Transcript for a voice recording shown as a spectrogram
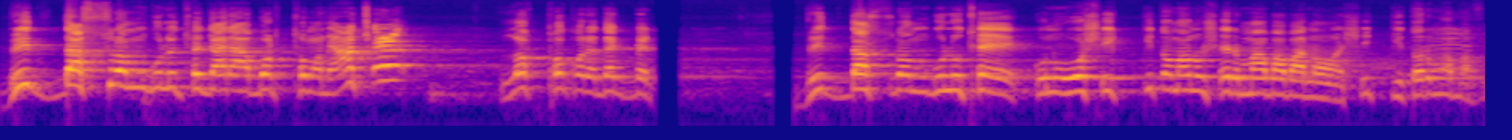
বৃদ্ধাশ্রমগুলিতে যারা বর্তমানে আছে, লক্ষ্য করে দেখবেন, বৃদ্ধাশ্রমগুলোতে কোনো অশিক্ষিত মানুষের মা বাবা নয়, শিক্ষিতর মা বাবা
